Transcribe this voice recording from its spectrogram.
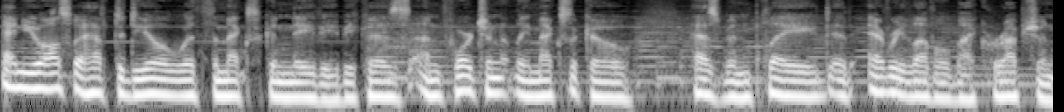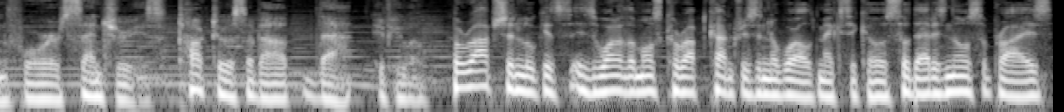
And you also have to deal with the Mexican Navy because unfortunately, Mexico has been plagued at every level by corruption for centuries. Talk to us about that, if you will. Corruption, look, is, is one of the most corrupt countries in the world, Mexico, so that is no surprise.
